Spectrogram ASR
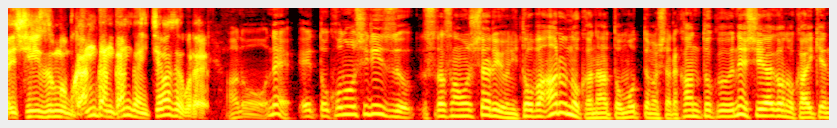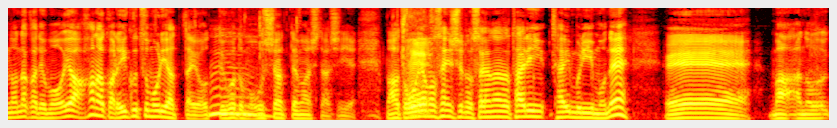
来シーズンもガンガンガンガンいっちゃいますよこれ。あのねえっとこのシリーズ須田さんおっしゃるように登板あるのかなと思ってましたら監督ね試合後の会見の中でもいや花から行くつもりやったよっていうこともおっしゃってましたし、まあ、あと大山選手のサヨナラタイムリーもね、えー、まああの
